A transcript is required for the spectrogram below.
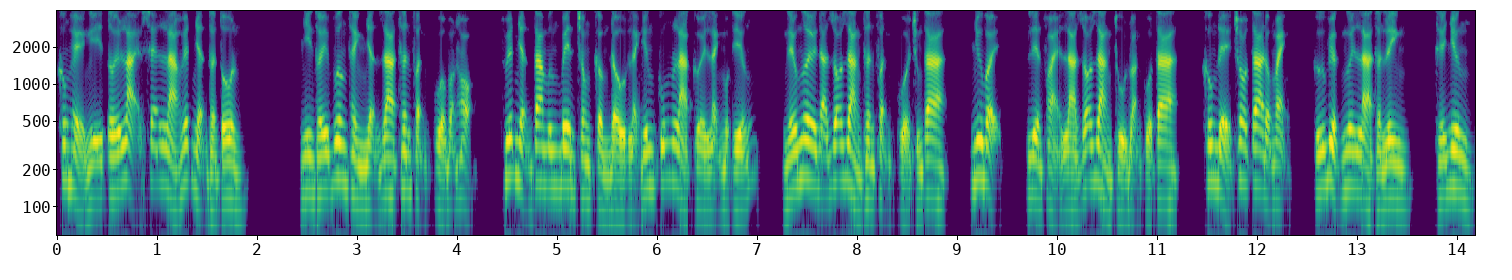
không hề nghĩ tới lại sẽ là huyết nhận thần tôn. Nhìn thấy vương thành nhận ra thân phận của bọn họ huyết nhận tam ưng bên trong cầm đầu lạnh nhưng cũng là cười lạnh một tiếng, nếu ngươi đã rõ ràng thân phận của chúng ta, như vậy, liền phải là rõ ràng thủ đoạn của ta, không để cho ta động mạnh, cứ việc ngươi là thần linh, thế nhưng,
